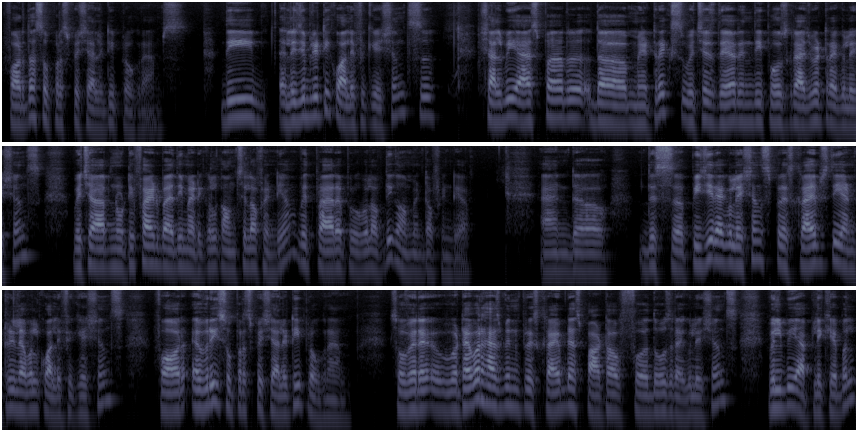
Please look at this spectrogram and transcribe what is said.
for the super speciality programs. The eligibility qualifications shall be as per the matrix which is there in the postgraduate regulations which are notified by the Medical Council of India with prior approval of the Government of India. And uh, this uh, PG regulations prescribes the entry level qualifications for every super speciality program. So, where, whatever has been prescribed as part of uh, those regulations will be applicable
